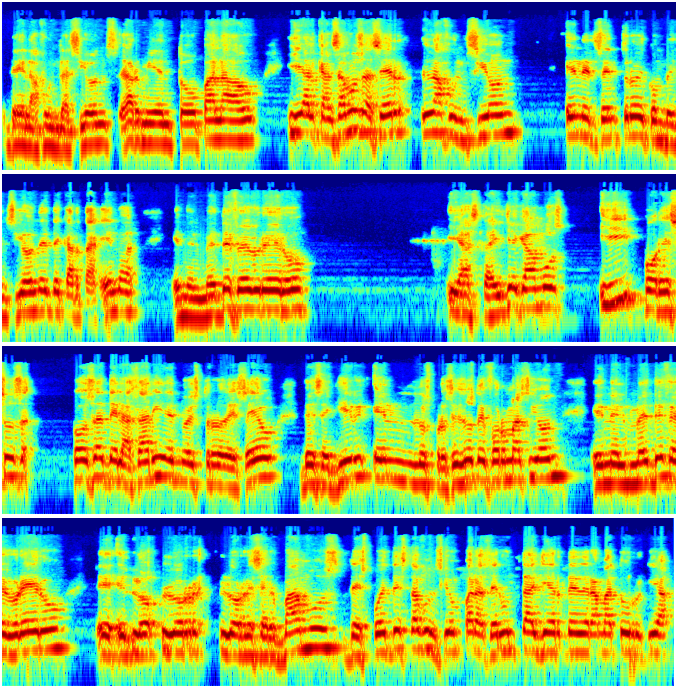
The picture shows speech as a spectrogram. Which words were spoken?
de la Fundación Sarmiento Palau, y alcanzamos a hacer la función en el Centro de Convenciones de Cartagena en el mes de febrero, y hasta ahí llegamos, y por esos cosas del azar y de nuestro deseo de seguir en los procesos de formación. En el mes de febrero eh, eh, lo, lo, reservamos después de esta función para hacer un taller de dramaturgia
